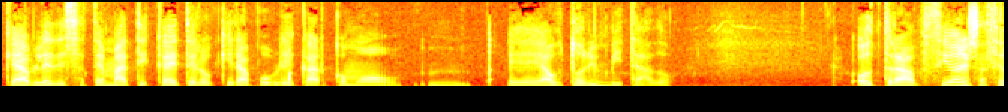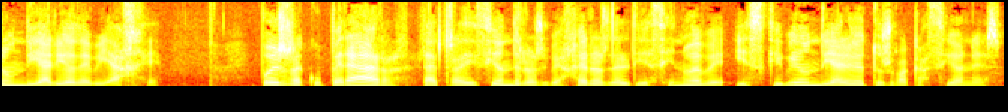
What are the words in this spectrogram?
que hable de esa temática y te lo quiera publicar como mm, eh, autor invitado. Otra opción es hacer un diario de viaje. Puedes recuperar la tradición de los viajeros del 19 y escribir un diario de tus vacaciones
